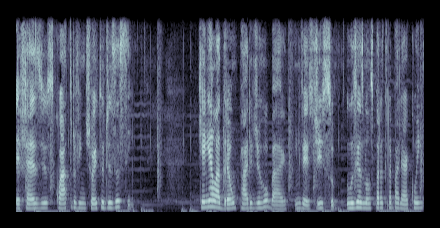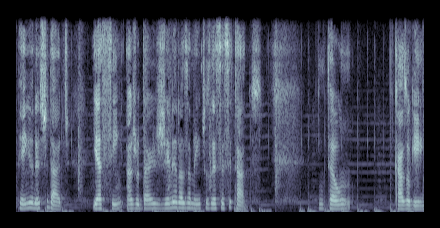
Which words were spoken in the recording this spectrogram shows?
Efésios 4:28 diz assim: Quem é ladrão, pare de roubar. Em vez disso, use as mãos para trabalhar com empenho e honestidade, e assim ajudar generosamente os necessitados. Então, caso alguém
